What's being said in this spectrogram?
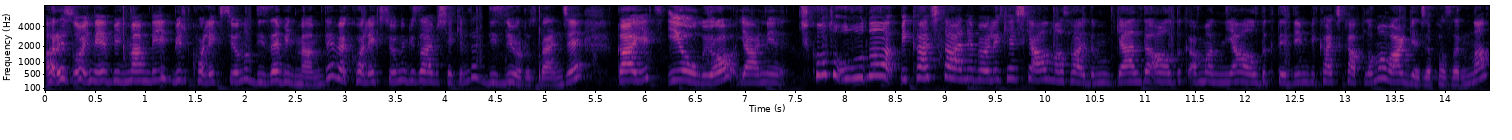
Ares oynayabilmem değil bir koleksiyonu dizebilmemdi ve koleksiyonu güzel bir şekilde diziyoruz bence. Gayet iyi oluyor. Yani çikolata uğuda birkaç tane böyle keşke almasaydım geldi aldık ama niye aldık dediğim birkaç kaplama var gece pazarından.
